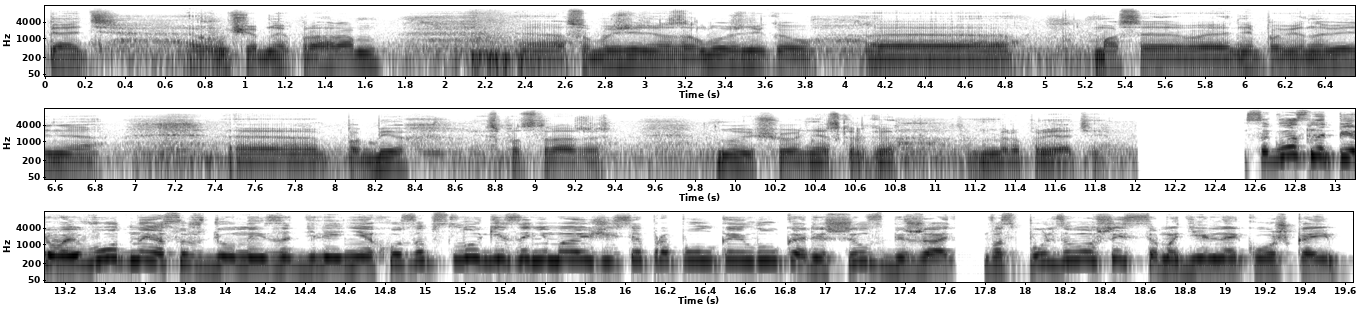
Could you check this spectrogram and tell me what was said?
пять учебных программ. Э, Освобождение заложников, э, массовое неповиновение, побег из-под стражи, ну еще несколько мероприятий. Согласно первой водной, осужденный из отделения хозобслуги, занимающийся прополкой лука, решил сбежать, воспользовавшись самодельной кошкой.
